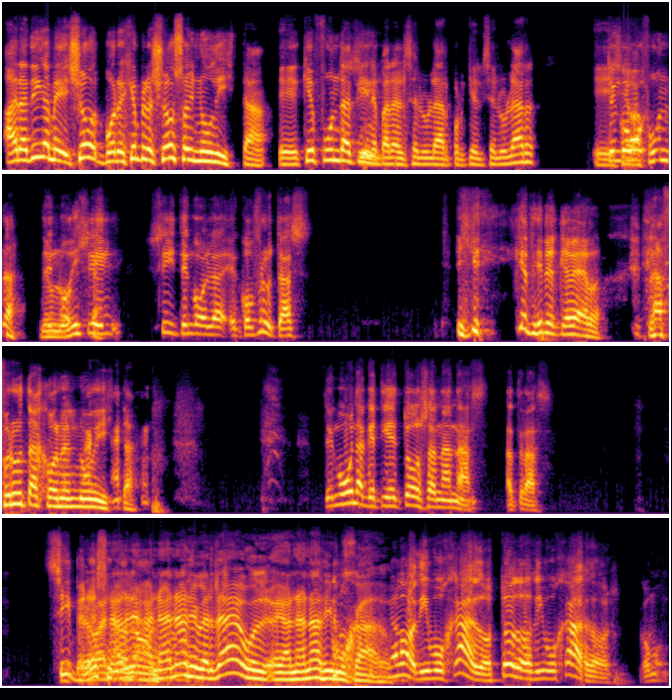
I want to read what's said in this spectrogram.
Ahora dígame, yo, por ejemplo, yo soy nudista. Eh, ¿Qué funda Sí. tiene para el celular? Porque el celular eh, Tengo- lleva funda de un nudista. sí, sí, tengo la- eh, con frutas. ¿Y qué, qué tiene que ver las frutas con el nudista? Tengo una que tiene todos ananás atrás. Sí, pero, Pero eso no- anana- no- ¿Ananás de verdad o ananás dibujado? No, dibujados, todos dibujados. Como,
